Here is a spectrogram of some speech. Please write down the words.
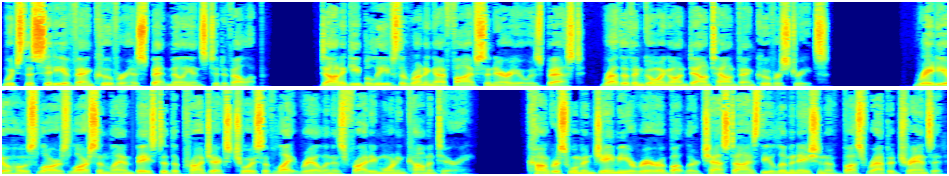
which the city of Vancouver has spent millions to develop. Donaghy believes the running I 5 scenario is best, rather than going on downtown Vancouver streets. Radio host Lars Larson lambasted the project's choice of light rail in his Friday morning commentary. Congresswoman Jaime Herrera Beutler chastised the elimination of bus rapid transit,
